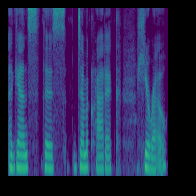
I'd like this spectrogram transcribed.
against this democratic hero.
